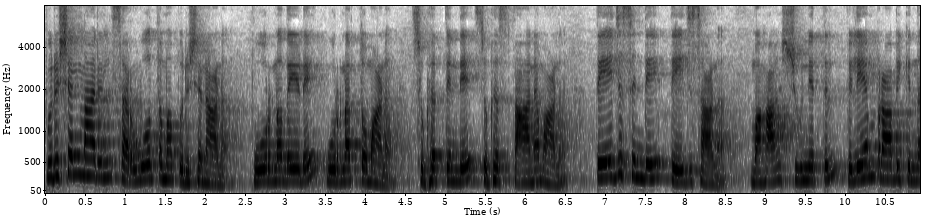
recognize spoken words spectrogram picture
പുരുഷന്മാരിൽ സർവോത്തമ പുരുഷനാണ്. പൂർണതയുടെ പൂർണത്വമാണ്. സുഖത്തിന്റെ സുഖസ്ഥാനമാണ്. തേജസ്സിന്റെ തേജസ്സാണ്. മഹാശൂന്യത്തിൽ വിലയം പ്രാപിക്കുന്ന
